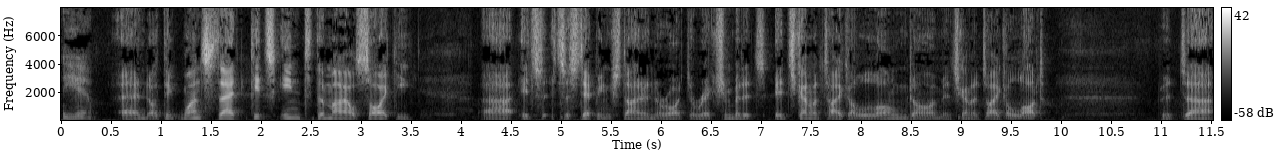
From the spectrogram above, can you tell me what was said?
Yeah. And I think once that gets into the male psyche, uh, it's it's a stepping stone in the right direction. But it's it's going to take a long time. It's going to take a lot. But uh,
